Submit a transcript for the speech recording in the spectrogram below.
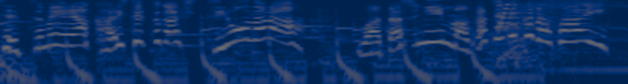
説明や解説が必要なら私に任せてください。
